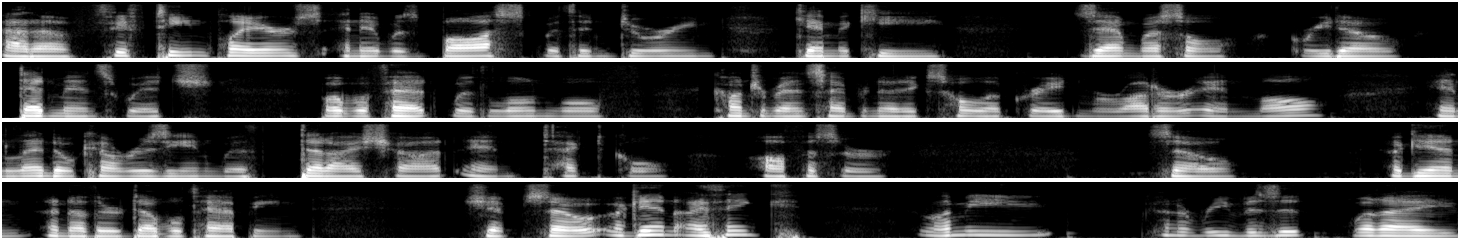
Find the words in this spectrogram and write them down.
out of 15 players, and it was Bossk with Enduring, Gamma Key, Zam Greedo, Deadman Switch, Boba Fett with Lone Wolf, Contraband Cybernetics, Hull Upgrade, Marauder, and Maul, and Lando Calrissian with Deadeye Shot and Tactical Officer. So, again, another double tapping ship. So, again, I think, let me kind of revisit what I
